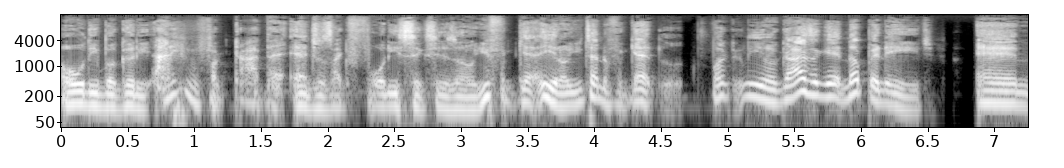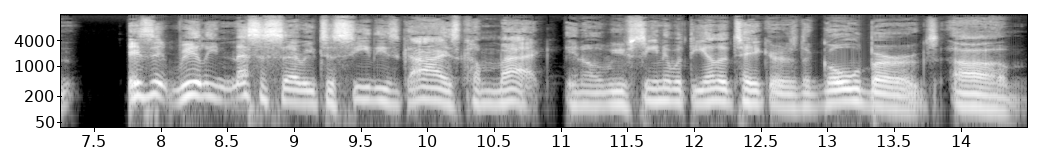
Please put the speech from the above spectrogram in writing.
oldie but goodie, I even forgot that Edge was like 46 years old. You forget, you know, you tend to forget, fuck, you know, guys are getting up in age and is it really necessary to see these guys come back? You know, we've seen it with the Undertakers, the Goldbergs. Um,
